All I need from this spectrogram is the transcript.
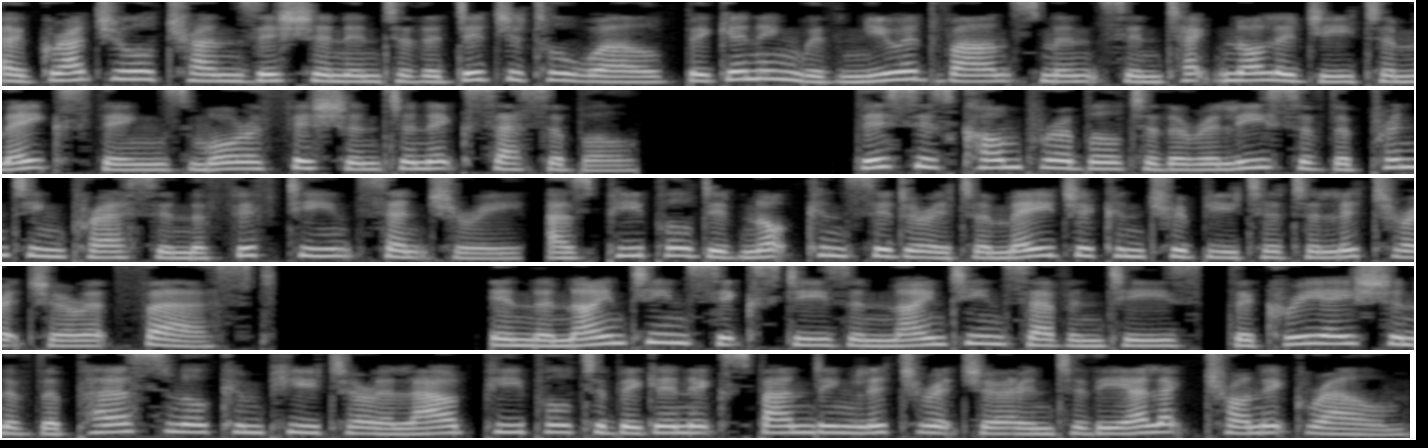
A gradual transition into the digital world beginning with new advancements in technology to makes things more efficient and accessible. This is comparable to the release of the printing press in the 15th century, as people did not consider it a major contributor to literature at first. In the 1960s and 1970s, the creation of the personal computer allowed people to begin expanding literature into the electronic realm.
